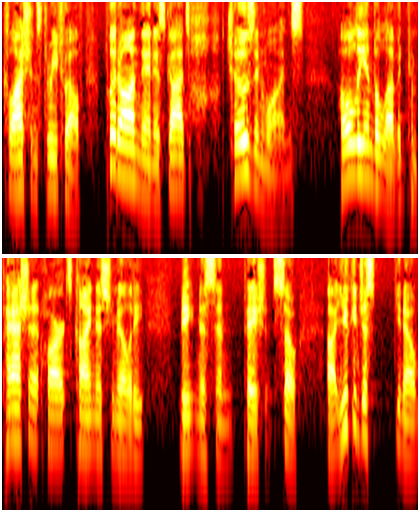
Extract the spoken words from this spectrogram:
Colossians 3:12. Put on then as God's chosen ones, holy and beloved, compassionate hearts, kindness, humility, meekness, and patience. So uh, you can just, you know,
